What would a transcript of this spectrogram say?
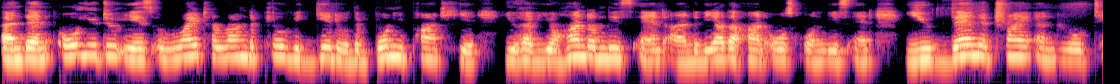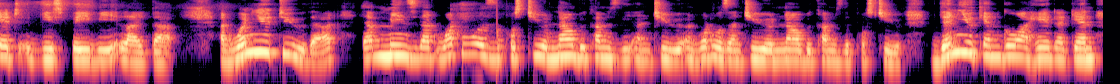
And then all you do is right around the pelvic girdle, the bony part here, you have your hand on this end and the other hand also on this end. You then try and rotate this baby like that. And when you do that, that means that what was the posterior now becomes the anterior, and what was anterior now becomes the posterior. Then you can go ahead again,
